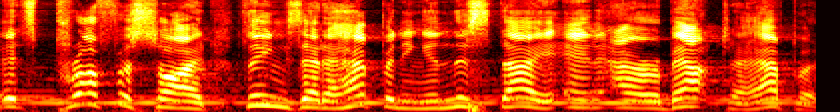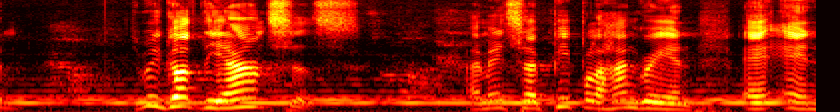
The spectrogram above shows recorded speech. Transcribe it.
It's prophesied things that are happening in this day and are about to happen. we've got the answers. I mean, so people are hungry, and, and, and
